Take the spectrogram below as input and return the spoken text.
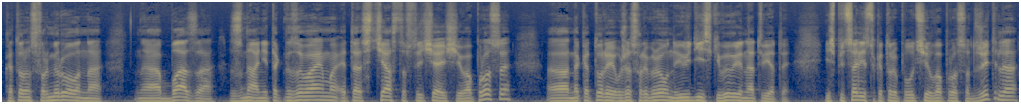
в котором сформирована а, база знаний, так называемая. Это часто встречающие вопросы, а, на которые уже сформированы юридически выверены ответы. И специалисту, который получил вопрос от жителя,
